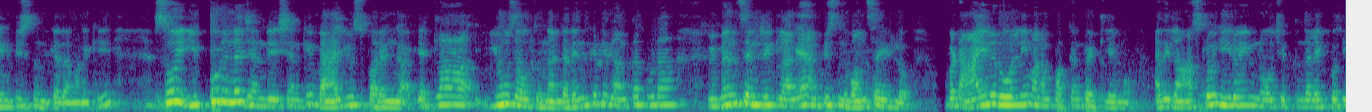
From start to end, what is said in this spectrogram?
వినిపిస్తుంది కదా మనకి. సో ఇప్పుడున్న జనరేషన్కి వాల్యూస్ పరంగా ఎట్లా యూజ్ అవుతుంది అంటారు ఎందుకంటే ఇదంతా కూడా విమెన్ సెంట్రిక్ లాగే అనిపిస్తుంది వన్ సైడ్లో. బట్ ఆయన రోల్ని మనం పక్కన పెట్టలేము. అది లాస్ట్లో హీరోయిన్ నో చెప్తుందా? లేకపోతే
